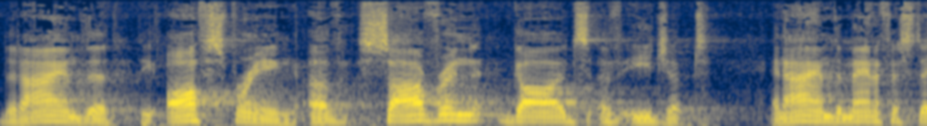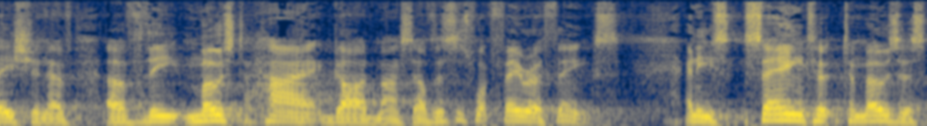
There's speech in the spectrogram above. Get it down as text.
that I am the, the offspring of sovereign gods of Egypt, and I am the manifestation of, of the most high God myself. This is what Pharaoh thinks. And he's saying to, to Moses,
